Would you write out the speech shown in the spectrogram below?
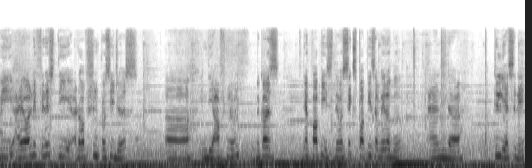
we I already finished the adoption procedures uh, in the afternoon because they're puppies. There were six puppies available, and uh, till yesterday,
